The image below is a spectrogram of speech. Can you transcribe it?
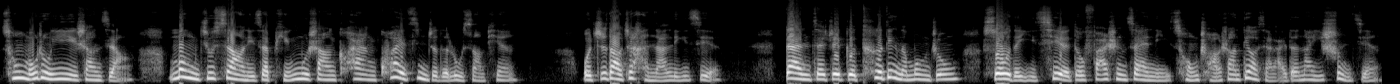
从某种意义上讲，梦就像你在屏幕上看快进着的录像片。我知道这很难理解，但在这个特定的梦中，所有的一切都发生在你从床上掉下来的那一瞬间。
